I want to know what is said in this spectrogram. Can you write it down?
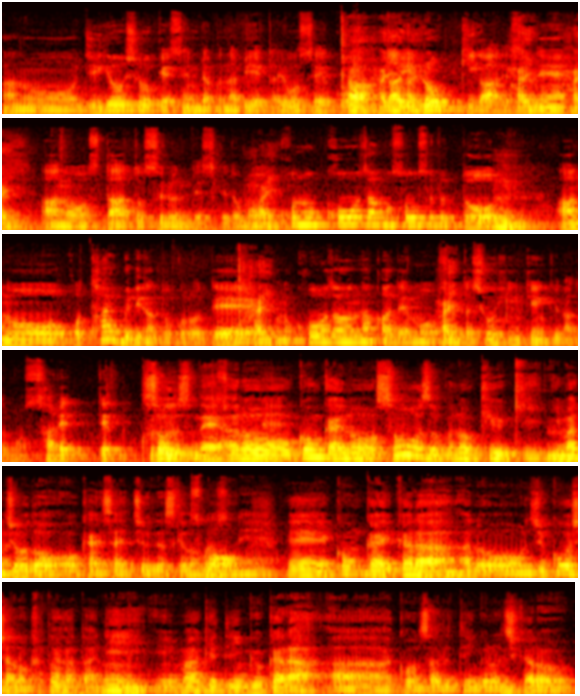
あの事業承継戦略ナビゲーター養成講座第6期がですね、あのスタートするんですけども、この講座もそうすると、うん、あのタイムリーなところで、この講座の中でもそういった商品研究などもされてくるんそうですね。あの今回の相続の9期、うん、今ちょうど開催中ですけども、ね。えー、今回から、あの受講者の方々に、マーケティングからあコンサルティングの力を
